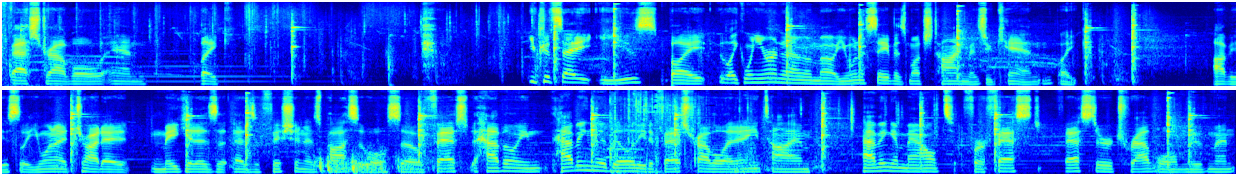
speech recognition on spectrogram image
fast travel and like, you could say ease, but like when you're in an MMO, you want to save as much time as you can. Like, obviously, you want to try to make it as as efficient as possible. So fast having having the ability to fast travel at any time, having a mount for fast faster travel movement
